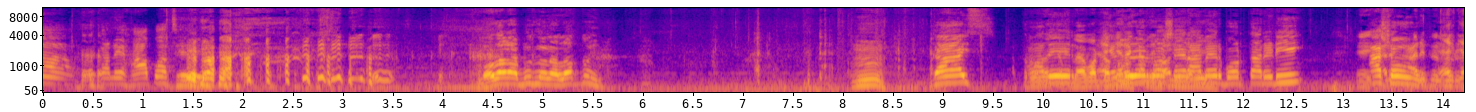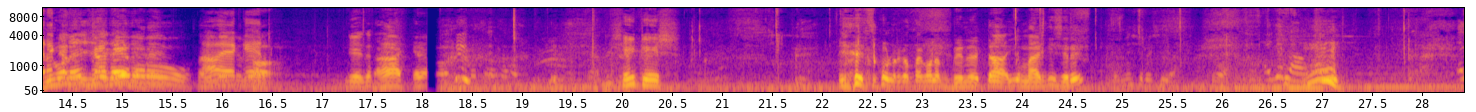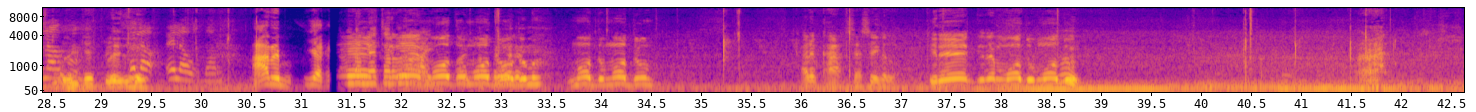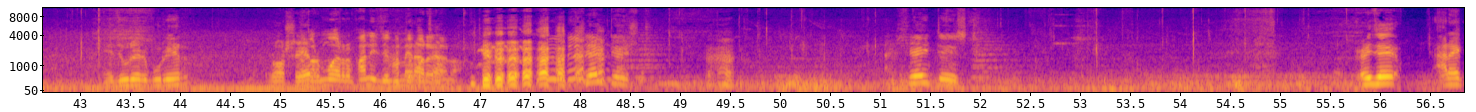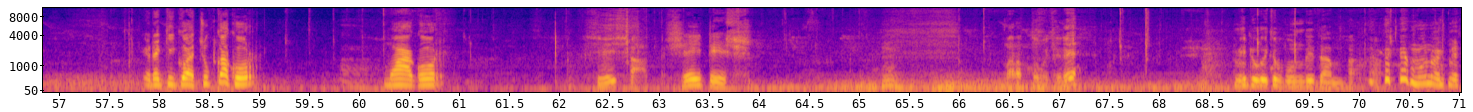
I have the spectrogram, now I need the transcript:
ওখানে হাপ আছে। মজাটা বুঝলো না ল তুই। হুম। গাইস আমাদের ফ্লেভারটা খেজুরের রসের আমের ভর্তা রেডি আসো। পড়ো হ্যাঁ হ্যাঁ। হ্যাঁ সেই টেস্ট সোনার কথা কোন ব্রেনের একটা ইয়ে মার দিছে রে। আরে মধু মধু। মধু মধু। আরে খা শেষ হয়ে গেল। কিরে কিরে মধু মধু। খেজুরের গুড়ের রসের আবার মোর পানি যে দিতে পারে না সেই টেস্ট সেই টেস্ট এই যে আরেক এটা কি কয়? চুক্কাখোর মহাকোর সেই স্বাদ সেই টেস্ট মারাত্মক হয়েছে রে। মিঠু কইছে ফোন দিতাম। মনে হয় না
